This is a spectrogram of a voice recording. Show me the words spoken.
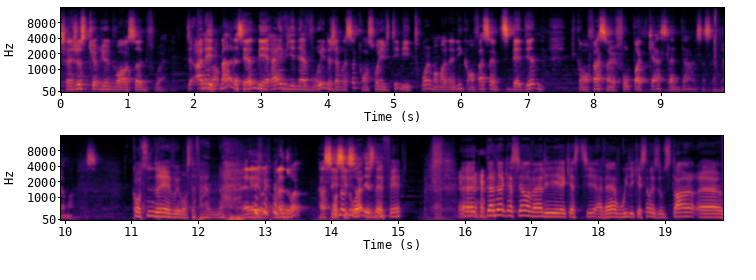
je serais juste curieux de voir ça une fois. là. Honnêtement, c'est un de mes rêves inavoués. J'aimerais ça qu'on soit invités les trois à un moment donné, qu'on fasse un petit bed-in, puis qu'on fasse un faux podcast là-dedans. là. Ça serait vraiment nice. Continue de rêver, mon Stéphane. Eh oui, on a le droit. Ah, c'est ça, Disney. fait. Euh, dernière question avant les questions, avant, oui, les questions des auditeurs. Euh,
